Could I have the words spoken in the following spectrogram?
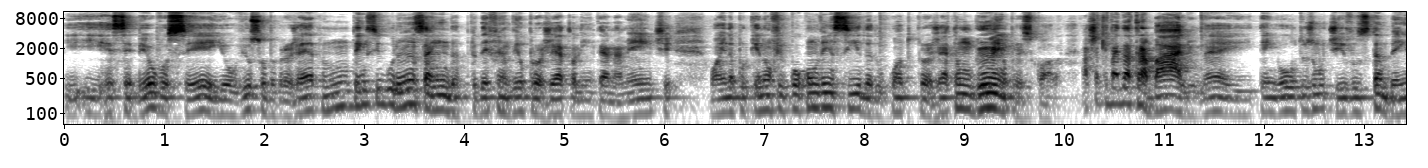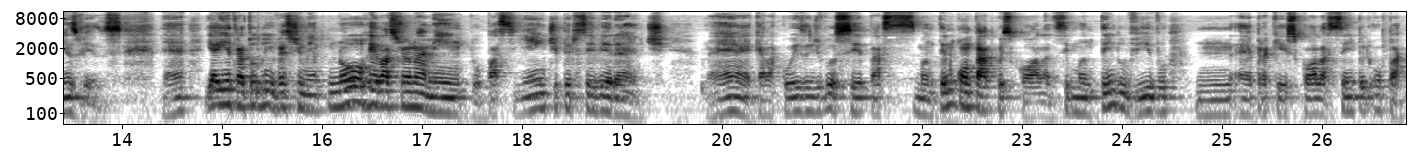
e, e recebeu você e ouviu sobre o projeto não tem segurança ainda para defender o projeto ali internamente, ou ainda porque não ficou convencida do quanto o projeto é um ganho para a escola. Acha que vai dar trabalho, né, e tem outros motivos também às vezes. Né? E aí entra todo o investimento no relacionamento atento, paciente e perseverante. Né? Aquela coisa de você estar tá mantendo contato com a escola, se mantendo vivo hum, é, para que a escola sempre. Opa,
